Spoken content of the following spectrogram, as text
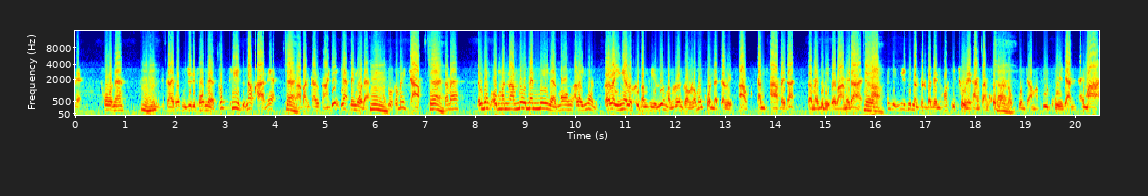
เนี่ย โทษนะ อืมไกลพวกคุณยุทธิภพเนี่ย ทุกที่นับขาดเนี่ยใช่สถาบันการศึกษาเยอะแยะไปหมดอะอืมตำรวจก็ไม่จับใช่ใช่ไหมแล้วยังอมมันนำนู่นนั่นนี่เนี่ยมองอะไรเงี้ยอะไรอย่างเงี้ยเราคือบางทีเรื่องบางเรื่องก็เราไม่ควรแต่จริตอ้าวกัญชาไปได้ แต่ไม่บุหรี่ไฟฟ้าไม่ได้เออไอ้อย่างนี้ที่มันเป็นประเด็นฮอตอิชชูในทางสังคมใช่อะเราควรจะเอามาพูดคุยกันให้มาก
